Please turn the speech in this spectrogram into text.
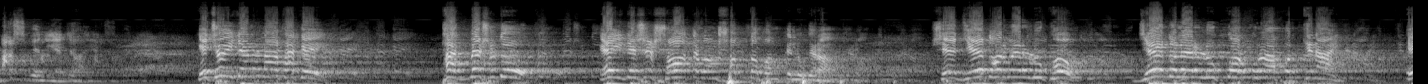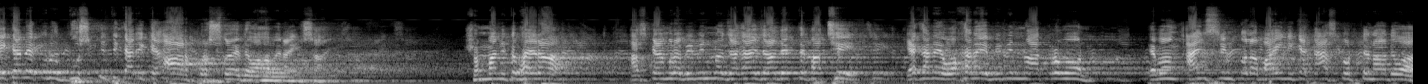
ভাসকে নিয়ে যায়। কিছুই যেন না থাকে, থাকবে শুধু এই দেশের সৎ এবং সত্যপন্থী লোকেরা সে যে ধর্মের লোক হোক, যে দলের লোক হোক, কোনো আপত্তি নাই। এখানে কোনো দুষ্কৃতিকারীকে আর প্রশ্রয় দেওয়া হবে না ইনশাল সম্মানিত ভাইরা, আজকে আমরা বিভিন্ন জায়গায় যা দেখতে পাচ্ছি, এখানে ওখানে বিভিন্ন আক্রমণ এবং আইন শৃঙ্খলা বাহিনীকে কাজ করতে না দেওয়া।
